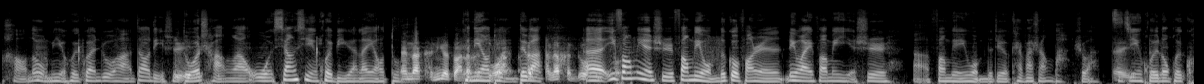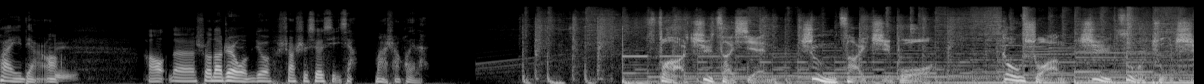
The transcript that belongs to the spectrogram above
好，那我们也会关注哈，到底是多长啊？我相信会比原来要多哎，。那肯定要短肯定要短对吧 短了很多。呃，一方面是方便我们的购房人，另外一方面也是啊、方便于我们的这个开发商吧，是吧？资哎金回笼会快一点啊。对。好，那说到这儿，我们就稍事休息一下，马上回来。法治在线正在直播，高爽制作主持。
